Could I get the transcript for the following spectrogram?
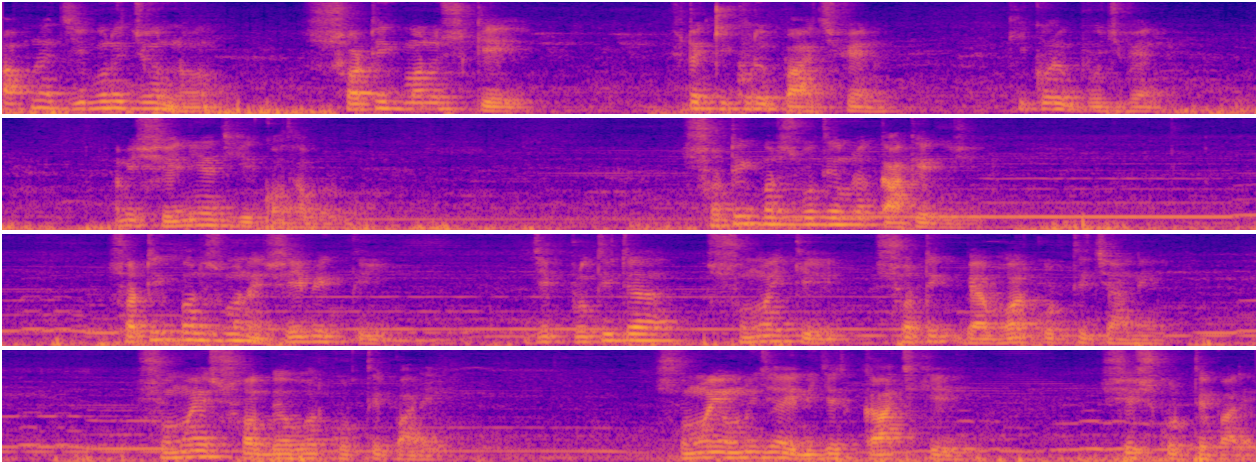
আপনার জীবনের জন্য সঠিক মানুষকে সেটা কি করে বাঁচবেন, কি করে বুঝবেন? আমি সেই নিয়ে আজকে কথা বলব। সঠিক মানুষ বলতে আমরা কাকে বুঝি? সঠিক মানুষ মানে সেই ব্যক্তি যে প্রতিটা সময়কে সঠিক ব্যবহার করতে জানে, সময়ের সদ্ব্যবহার করতে পারে, সময় অনুযায়ী নিজের কাজকে শেষ করতে পারে,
